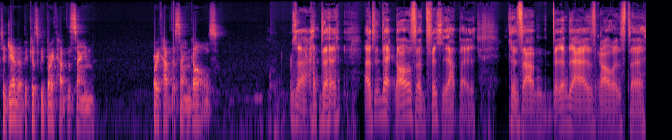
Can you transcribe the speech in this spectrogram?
together because we both have the same both have the same goals. Yeah, and uh, I think that goals are tricky, aren't they? Because um, the NDIA's goal is to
